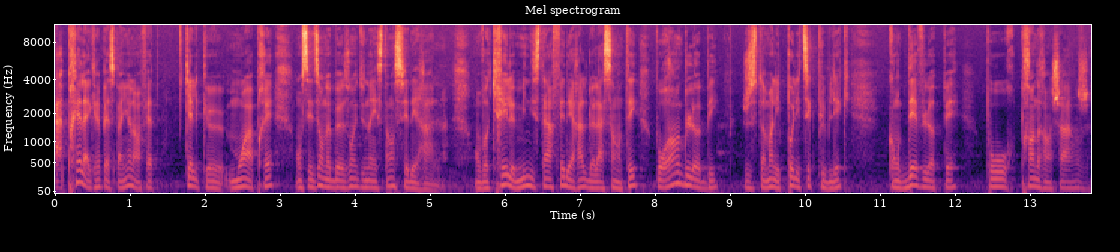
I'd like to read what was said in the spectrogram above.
Après la grippe espagnole, en fait, quelques mois après, on s'est dit on a besoin d'une instance fédérale. On va créer le ministère fédéral de la santé pour englober justement les politiques publiques qu'on développait pour prendre en charge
